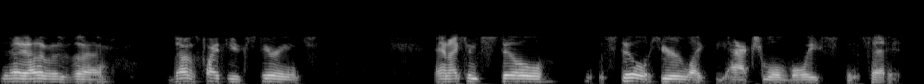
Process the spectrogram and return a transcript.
Yeah, that was. Uh, that was quite the experience, and I can still, still hear like the actual voice that said it.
